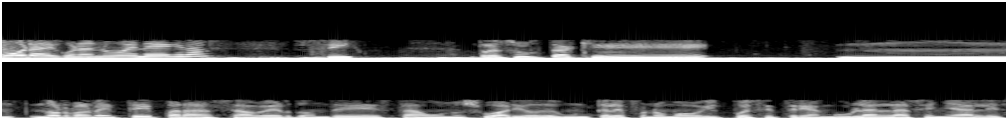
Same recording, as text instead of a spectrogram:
Mora, ¿alguna nube negra? Sí, resulta que mm, normalmente para saber dónde está un usuario de un teléfono móvil, pues se triangulan las señales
